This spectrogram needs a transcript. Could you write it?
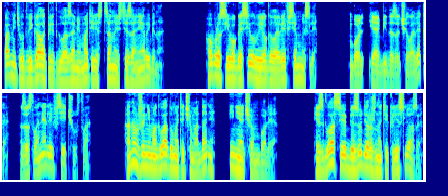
память выдвигала перед глазами матери сцену истязания Рыбина. Образ его гасил в ее голове все мысли. Боль и обида за человека заслоняли все чувства. Она уже не могла думать о чемодане и ни о чем более. Из глаз ее безудержно текли слезы,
